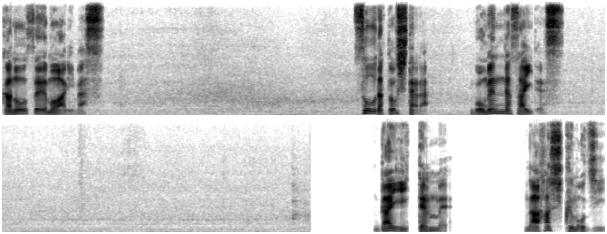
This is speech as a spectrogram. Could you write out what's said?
可能性もあります。そうだとしたらごめんなさいです。第1点目。那覇市雲寺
